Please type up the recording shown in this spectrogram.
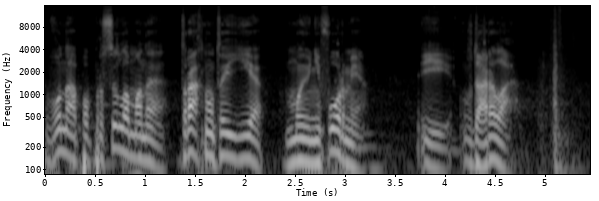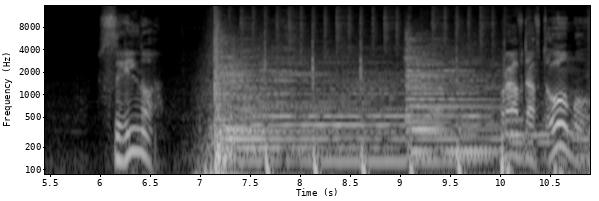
Вона попросила мене трахнути її в моїй уніформі і вдарила. Сильно. Правда в тому.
